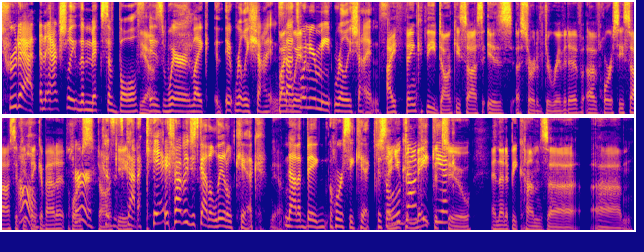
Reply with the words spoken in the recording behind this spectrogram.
true dat. And actually, the mix of both Yeah. is where like it really shines. By That's way, when your meat really shines. I think the donkey sauce is a sort of derivative of horsey sauce, if you Oh, think about it. Horse, sure, Because donkey. it's got a kick. it's probably just got a little kick, Yeah. not a big horsey kick, just a and little you can donkey make the two, and then it becomes a um,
